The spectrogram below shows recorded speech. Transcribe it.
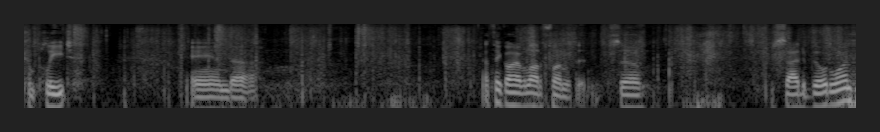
complete. And uh, I think I'll have a lot of fun with it. So, decide to build one,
